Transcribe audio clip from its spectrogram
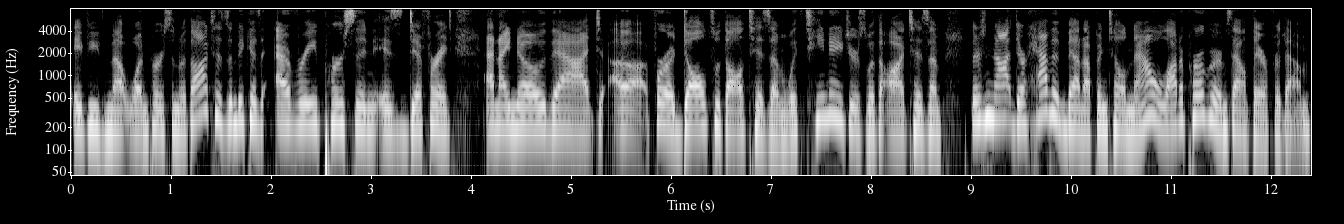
If you've met one person with autism, because every person is different. And I know that uh, for adults with autism, with teenagers with autism, there's not, there haven't been up until now a lot of programs out there for them.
